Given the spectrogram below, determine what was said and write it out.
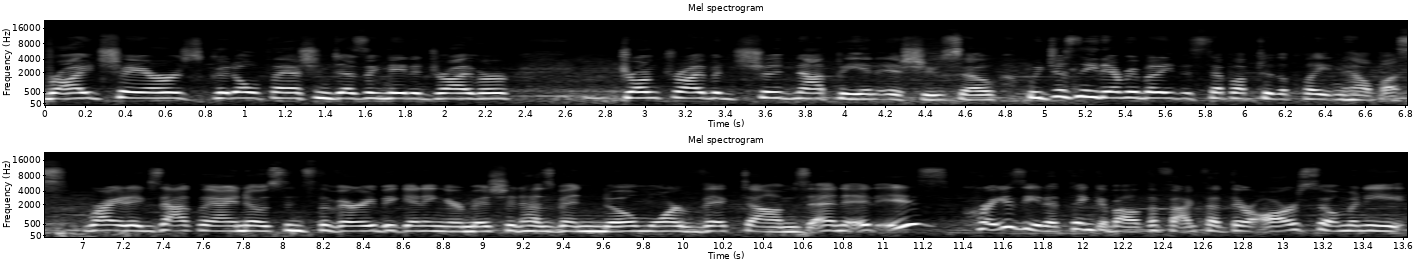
ride shares, good old-fashioned designated driver, drunk driving should not be an issue. So we just need everybody to step up to the plate and help us. Right, exactly. I know since the very beginning your mission has been no more victims. And it is crazy to think about the fact that there are so many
